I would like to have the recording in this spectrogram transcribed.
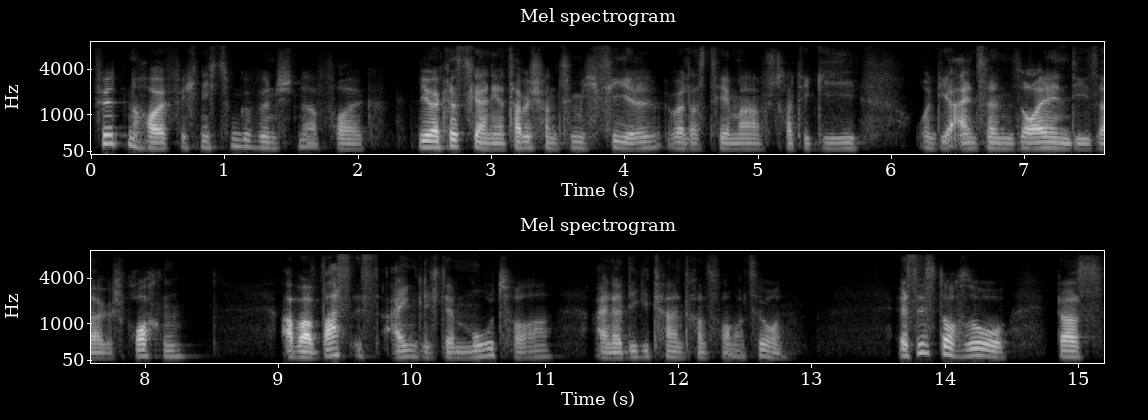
führten häufig nicht zum gewünschten Erfolg. Lieber Christian, jetzt habe ich schon ziemlich viel über das Thema Strategie und die einzelnen Säulen dieser gesprochen. Aber was ist eigentlich der Motor einer digitalen Transformation? Es ist doch so, dass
